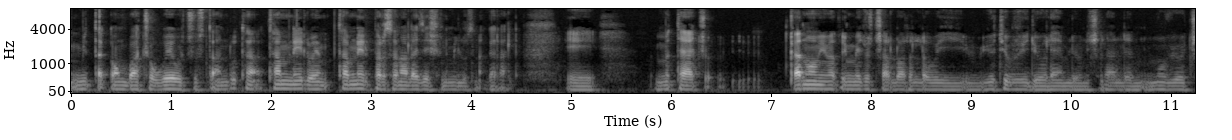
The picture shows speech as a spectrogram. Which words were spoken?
የሚጠቀሙባቸው way ኦች ውስጥ አንዱ thumbnail ወይም thumbnail personalization የሚሉት ነገር አለ። የምታያቸው ቀድሞ የሚመጡ image ኦች አሉ ወይ ዩቲዩብ ቪዲዮ ላይም ሊሆን ይችላል movie ኦች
